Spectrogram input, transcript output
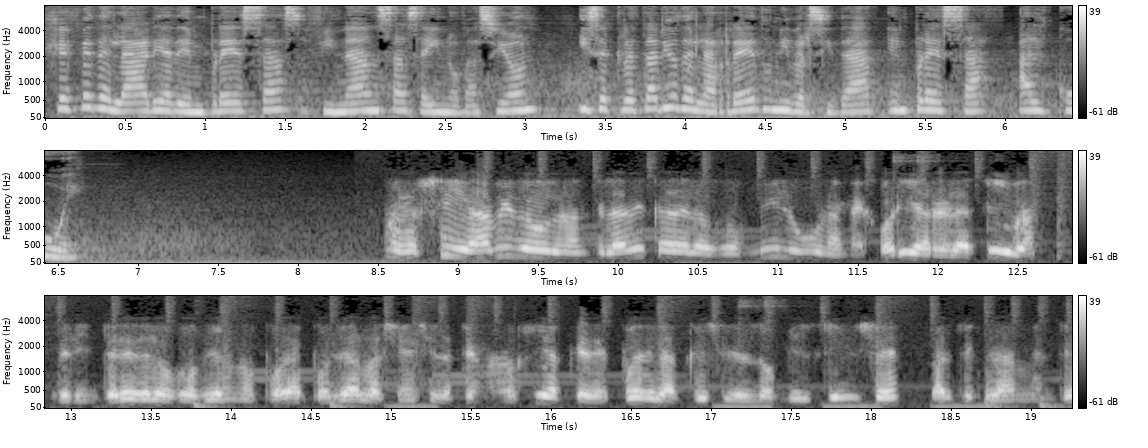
jefe del área de Empresas, Finanzas e Innovación y secretario de la Red Universidad Empresa, ALCUE. Bueno, sí, ha habido durante la década de los 2000 hubo una mejoría relativa del interés de los gobiernos por apoyar la ciencia y la tecnología que después de la crisis del 2015, particularmente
